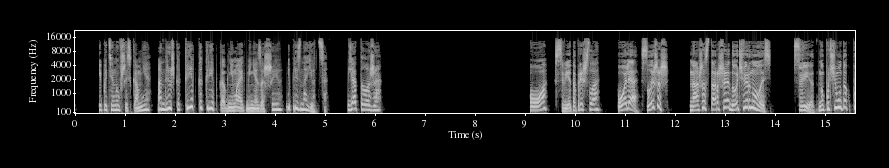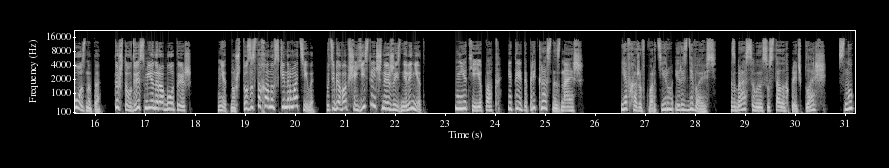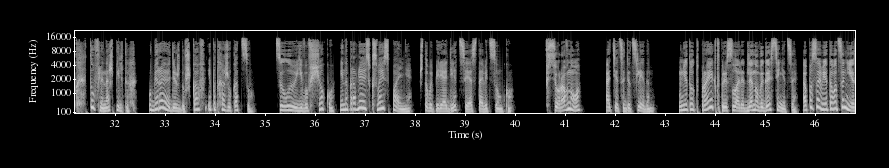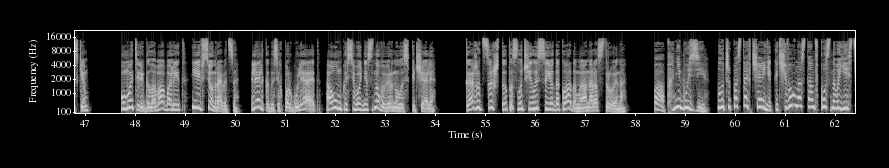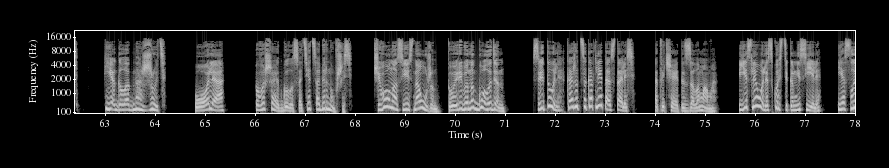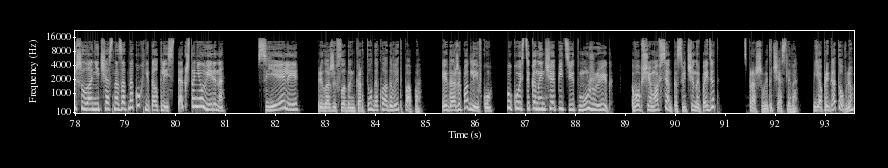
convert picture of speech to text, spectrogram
И, потянувшись ко мне, Андрюшка крепко-крепко обнимает меня за шею и признается. «Я тоже». «О, Света пришла. Поля, слышишь? Наша старшая дочь вернулась. Свет, ну почему так поздно-то? Ты что, в две смены работаешь? Нет, ну что за стахановские нормативы? У тебя вообще есть личная жизнь или нет? Нет ее, пап, и ты это прекрасно знаешь. Я вхожу в квартиру и раздеваюсь. Сбрасываю с усталых плеч плащ, с ног туфли на шпильках, убираю одежду в шкаф и подхожу к отцу. Целую его в щеку и направляюсь к своей спальне, чтобы переодеться и оставить сумку. «Все равно», Отец идет следом. «Мне тут проект прислали для новой гостиницы, а посоветоваться не с кем. У матери голова болит, ей все нравится. Лялька до сих пор гуляет, а Умка сегодня снова вернулась в печали. Кажется, что-то случилось с ее докладом, и она расстроена». «Пап, не бузи. Лучше поставь чайник, и чего у нас там вкусного есть? Я голодна, жуть». «Оля!» — повышает голос отец, обернувшись. «Чего у нас есть на ужин? Твой ребенок голоден». «Светуль, кажется, котлеты остались», — отвечает из зала мама. «Если Оля с Костиком не съели. Я слышала, они час назад на кухне толклись, так что не уверена». «Съели», — приложив ладонь к рту, докладывает папа. «И даже подливку. У Костика нынче аппетит, мужик. В общем, овсянка с ветчиной пойдет?» — спрашивает участливо. «Я приготовлю».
